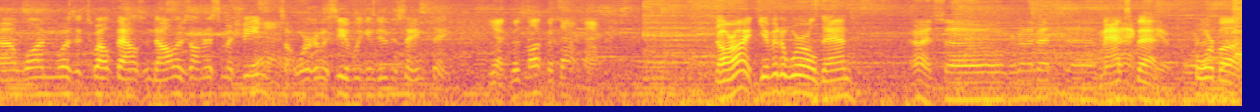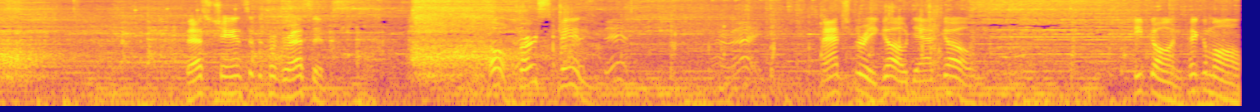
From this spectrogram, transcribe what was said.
uh, won, was it $12,000 on this machine? Yeah. So we're going to see if we can do the same thing. Yeah, good luck with that, Max. All right, give it a whirl, Dan. All right, so we're gonna bet uh, Max, bet, here, four $4. bucks. Best chance at the progressives. Oh, first spin. Spin. All right. Match three. Go, Dad. Go. Keep going. Pick them all.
